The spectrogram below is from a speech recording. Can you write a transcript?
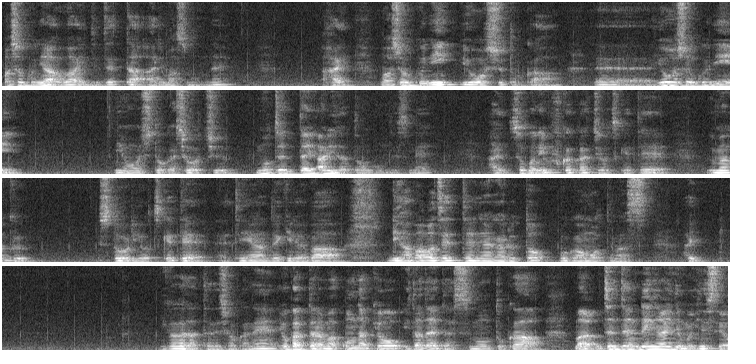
和食に合うワインって絶対ありますもんね。はい。和食に洋酒とか、えー、洋食に日本酒とか焼酎もう絶対ありだと思うんですね。はい。そこに付加価値をつけてうまくストーリーをつけて提案できれば利幅は絶対に上がると僕は思ってます。いかがだったでしょうかね。よかったらまあこんな今日いただいた質問とかまあ全然恋愛でもいいですよ。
